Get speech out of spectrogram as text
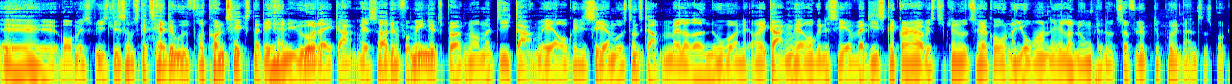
Øh, hvor hvis vi ligesom skal tage det ud fra konteksten af det, han i øvrigt er i gang med, så er det jo formentlig et spørgsmål om, at de er i gang med at organisere modstandskampen allerede nu, og, og er i gang med at organisere, hvad de skal gøre, hvis de bliver nødt til at gå under jorden, eller nogen bliver nødt til at flygte på et eller andet tidspunkt.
